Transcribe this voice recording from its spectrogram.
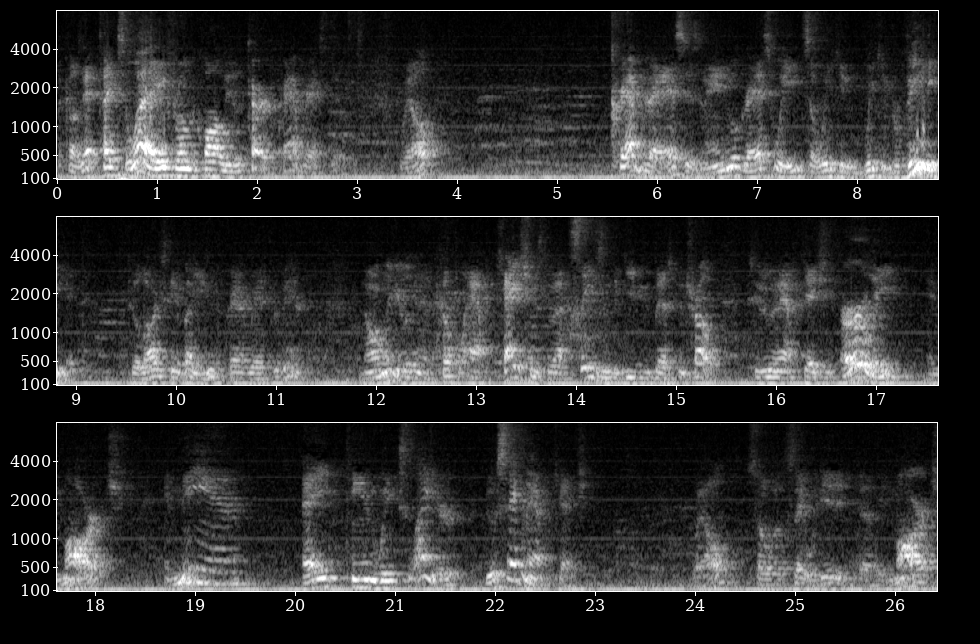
because that takes away from the quality of the turf. Crabgrass does. Well, crabgrass is an annual grass weed, so we can we can prevent it to a large extent by using the crabgrass preventer. Normally, you're looking at a couple of applications throughout the season to give you the best control. To do an application early in March, and then eight, ten weeks later, do a second application. Well, so let's say we did it uh, in March,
